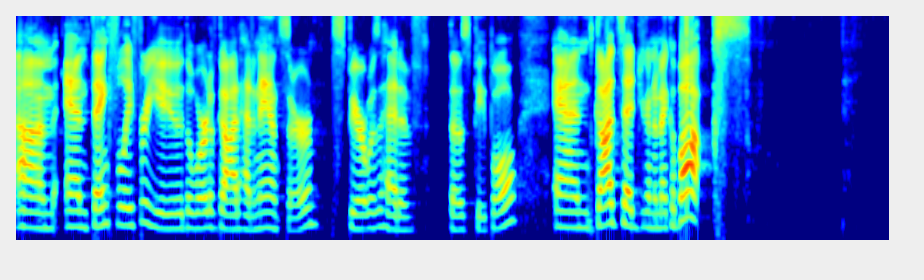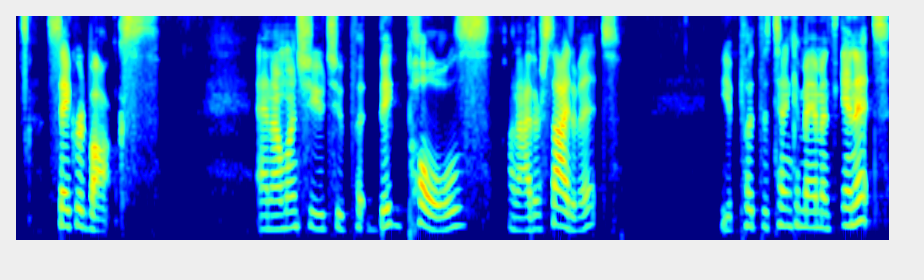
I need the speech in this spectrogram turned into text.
Um, and thankfully for you, the Word of God had an answer. Spirit was ahead of those people. And God said, You're going to make a box, sacred box. And I want you to put big poles on either side of it. You put the Ten Commandments in it,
